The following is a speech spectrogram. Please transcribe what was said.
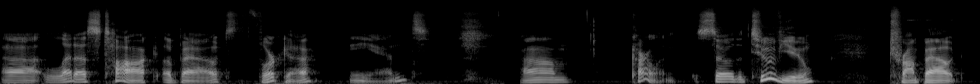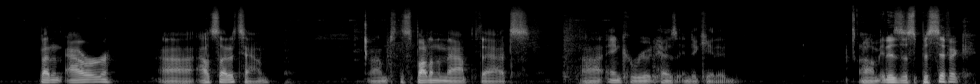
uh, let us talk about Thorka and um, Carlin. So the two of you tromp out about an hour uh, outside of town um, to the spot on the map that uh, Anchor Root has indicated. Um, it is a specific.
